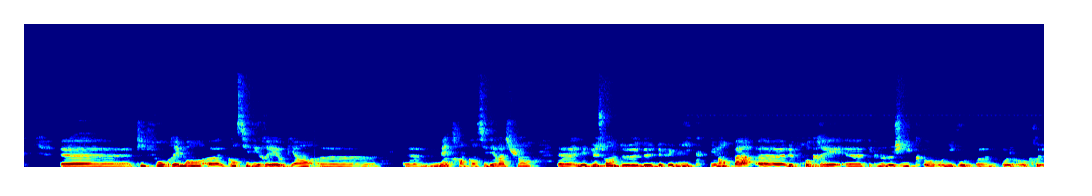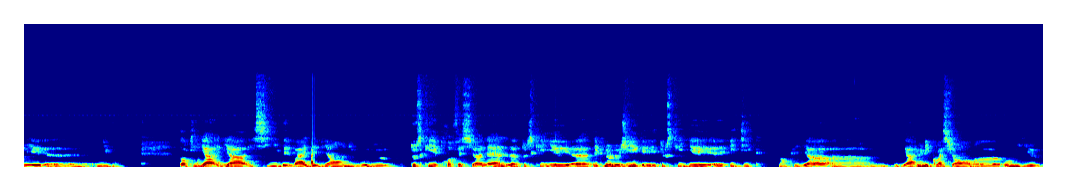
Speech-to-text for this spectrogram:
euh, qu'il faut vraiment euh, considérer ou bien euh, mettre en considération euh, les besoins de, public et non pas euh, le progrès technologique au, premier niveau. Donc il y a ici des va et des viens au niveau de tout ce qui est professionnel, tout ce qui est technologique et tout ce qui est éthique. Donc il y a une équation au milieu.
